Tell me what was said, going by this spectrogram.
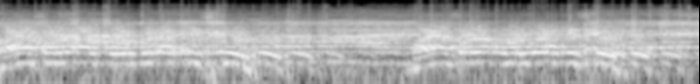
माया सोरेन और कोरबेला की माया सोरेन कोरबेला की स्कूल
